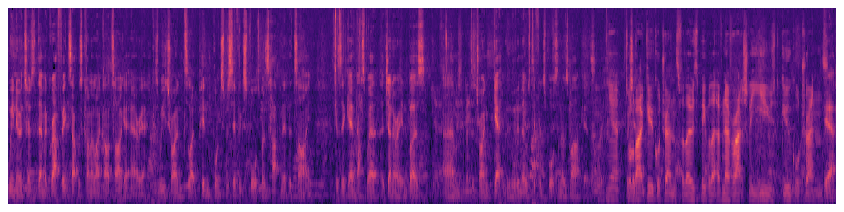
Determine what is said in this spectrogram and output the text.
we knew in terms of demographics that was kind of like our target area because we tried to like pinpoint specific sports what's happening at the time because again that's where generating buzz um, to try and get within those different sports and those markets. Yeah, it's Which all is- about Google Trends. For those people that have never actually used Google Trends, Yeah.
